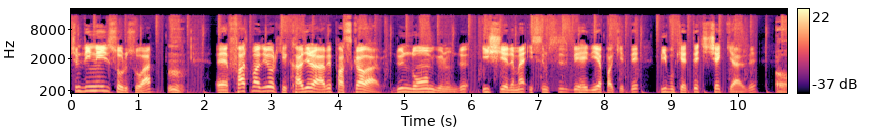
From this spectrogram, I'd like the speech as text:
Şimdi dinleyici sorusu var. E, Fatma diyor ki Kadir abi Pascal abi dün doğum günümdü iş yerime isimsiz bir hediye paketi bir bukette çiçek geldi. Oo.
